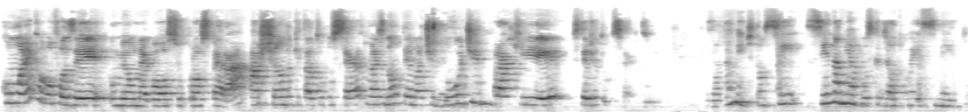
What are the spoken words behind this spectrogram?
como é que eu vou fazer o meu negócio prosperar achando que está tudo certo, mas não tendo atitude para que esteja tudo certo? Exatamente. Então, se, se na minha busca de autoconhecimento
